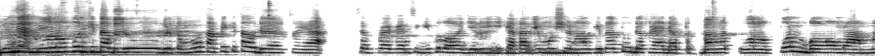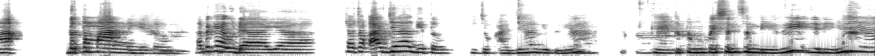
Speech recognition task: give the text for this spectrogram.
Jangan Enggak, walaupun kita baru bertemu tapi kita udah kayak sefrekuensi gitu loh. Jadi Hmm. ikatan emosional kita tuh udah kayak dapet banget walaupun belum lama berteman Iya. gitu. Tapi kayak udah ya cocok aja gitu. cocok aja gitu ya. Kayak ketemu passion sendiri jadinya Iya,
